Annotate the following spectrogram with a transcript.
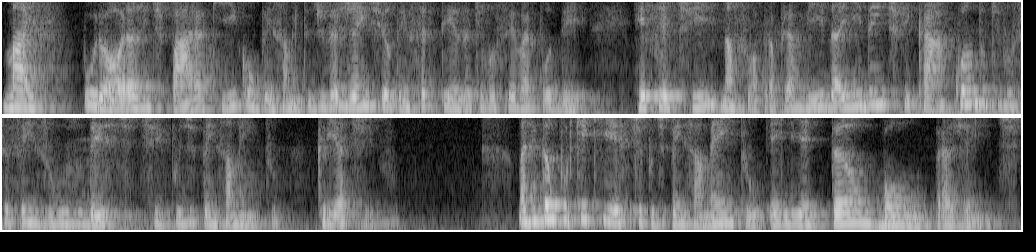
Mas por hora a gente para aqui com o pensamento divergente e eu tenho certeza que você vai poder refletir na sua própria vida e identificar quando que você fez uso deste tipo de pensamento criativo. Mas então por que que esse tipo de pensamento ele é tão bom para gente?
